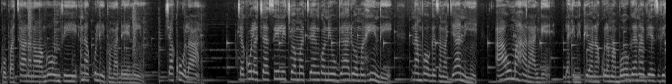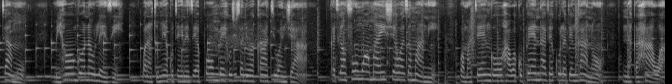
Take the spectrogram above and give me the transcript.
kupatana na wagomvi na kulipa madeni. Chakula Chakula cha asili cha Wamatengo ni ugali wa mahindi na mboga za majani au maharage, lakini pia wanakula maboga na viazi vitamu, mihogo na ulezi. Wanatumia kutengenezea pombe hususani wakati wa njaa. Katika mfumo wa maisha wa zamani, Wamatengo hawakupenda vyakula vya ngano na kahawa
